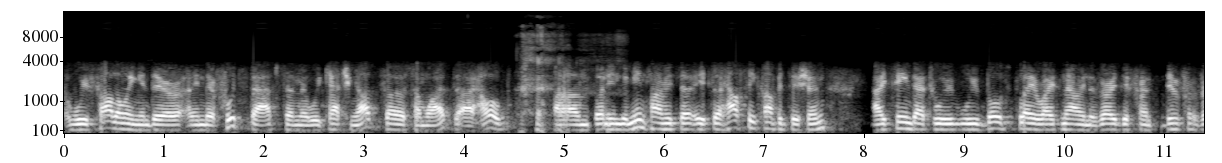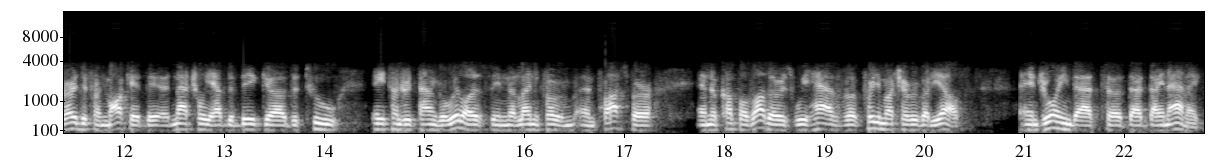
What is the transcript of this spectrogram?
We're following in their in their footsteps, and we're catching up uh, somewhat. I hope. Um, but in the meantime, it's a it's a healthy competition. I think that we, we both play right now in a very different, different very different market. They naturally have the big uh, the two 800 pound gorillas in the Lending Club and Prosper, and a couple of others. We have uh, pretty much everybody else enjoying that uh, that dynamic.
